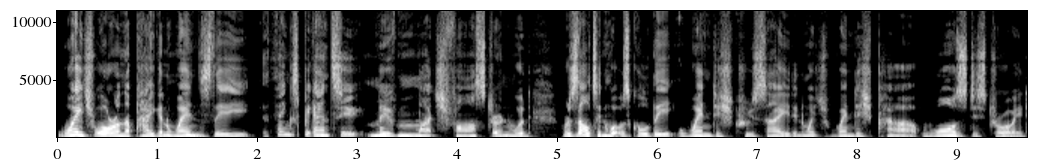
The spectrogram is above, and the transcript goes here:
wage war on the pagan Wends, the things began to move much faster and would result in what was called the Wendish Crusade, in which Wendish power was destroyed.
